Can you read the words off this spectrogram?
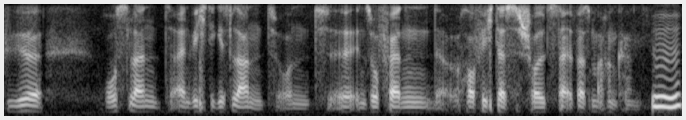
für Russland ein wichtiges Land. Und äh, insofern hoffe ich, dass Scholz da etwas machen kann. Mhm.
